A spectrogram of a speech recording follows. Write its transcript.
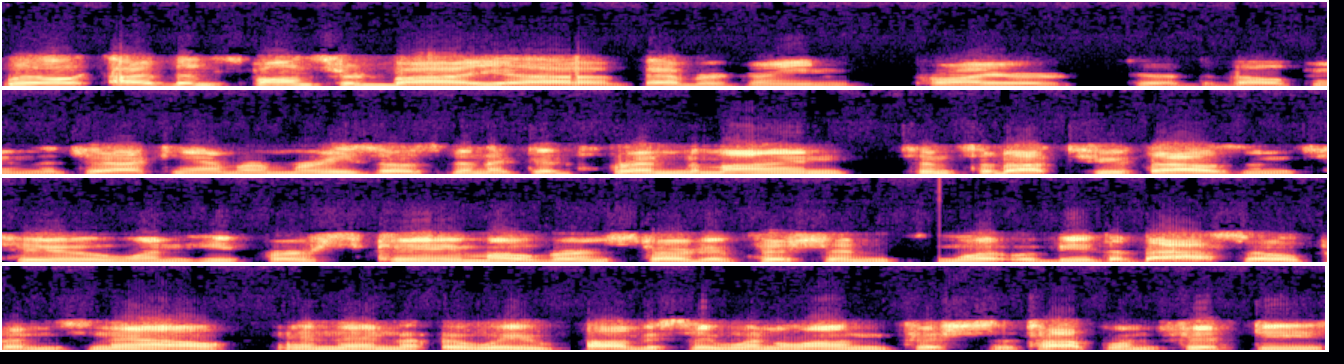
Well, I've been sponsored by uh, Evergreen prior to developing the jackhammer. Morizo's been a good friend of mine since about 2002 when he first came over and started fishing what would be the Bass Opens now. And then we obviously went along and fished the top 150s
